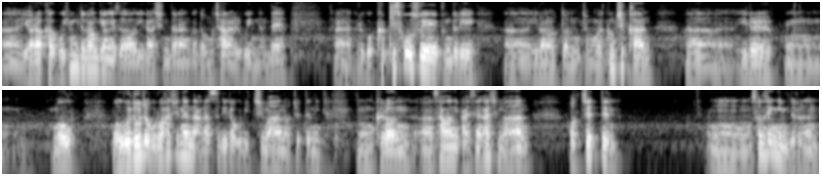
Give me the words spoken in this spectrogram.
어, 열악하고 힘든 환경에서 일하신다는 거 너무 잘 알고 있는데 어, 그리고 극히 소수의 분들이 어, 이런 어떤 정말 끔찍한 어, 일을 음, 뭐, 뭐 의도적으로 하지는 않았으리라고 믿지만 어쨌든 음, 그런 어, 상황이 발생하지만 어쨌든 음, 선생님들은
